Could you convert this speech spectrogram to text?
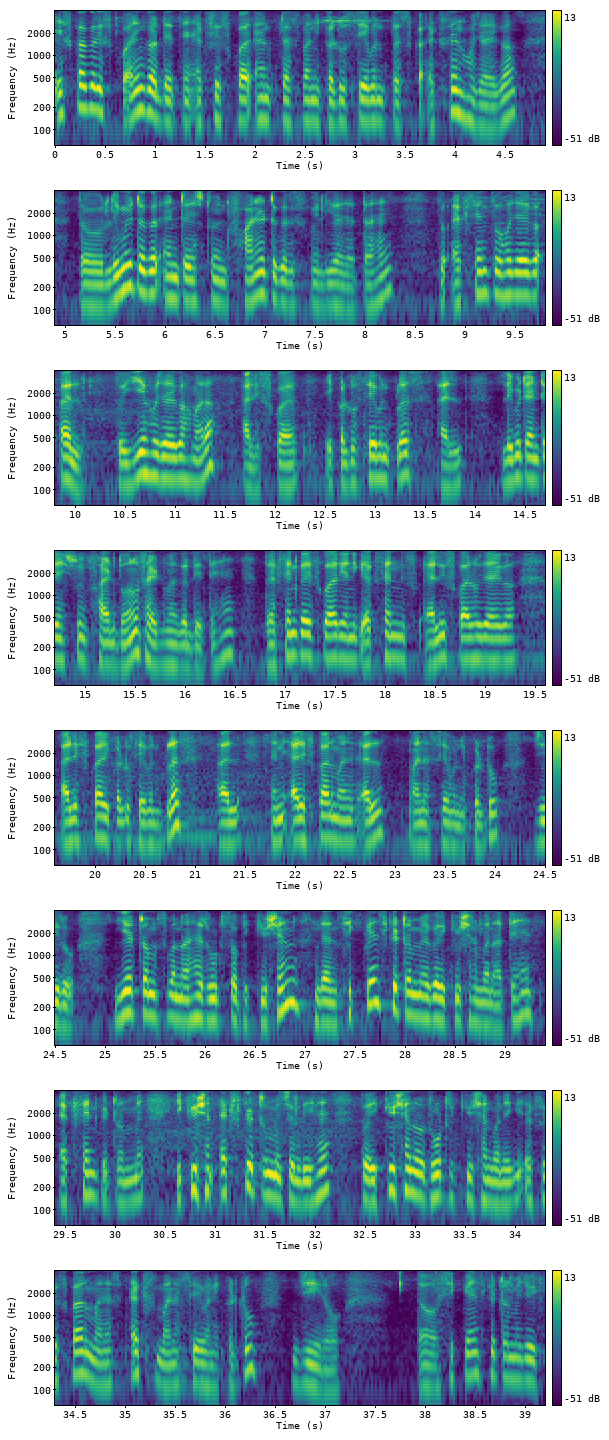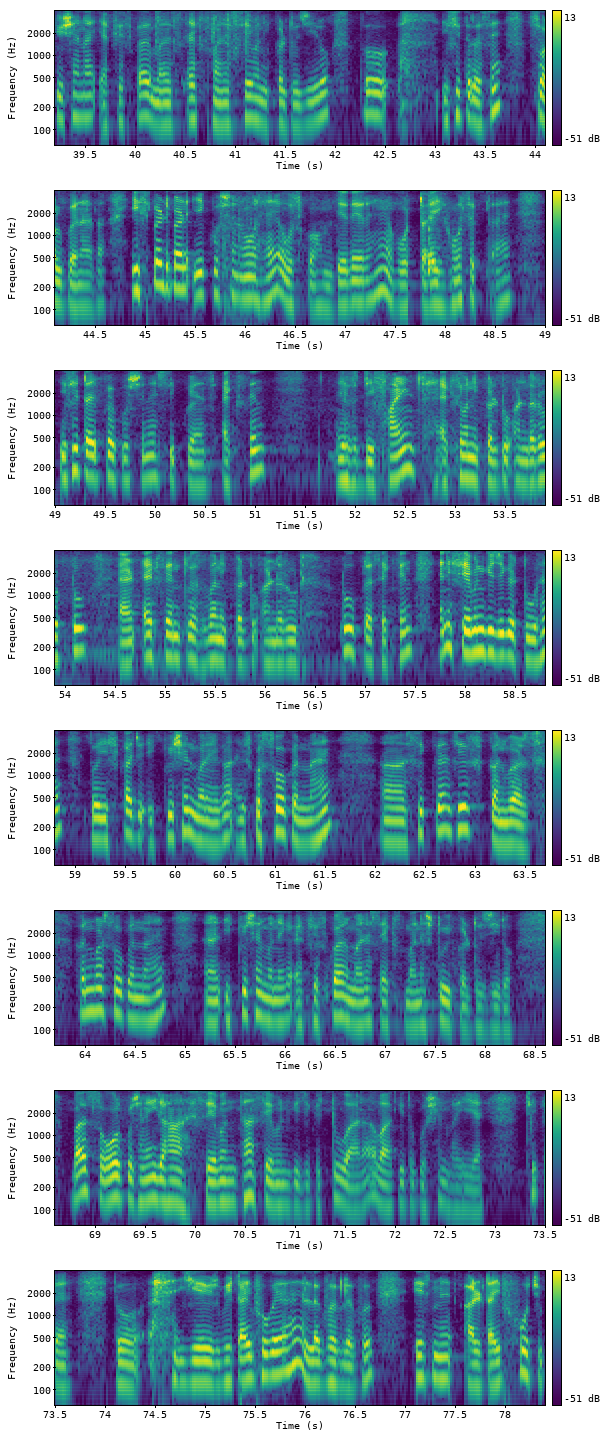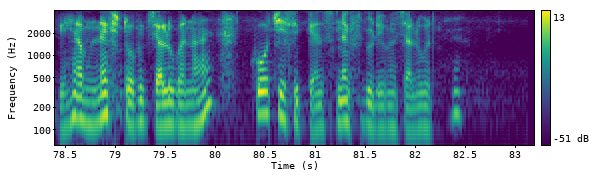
इसका अगर स्क्वायरिंग कर देते हैं x square n plus one equal to seven plus का एक्स एन हो जाएगा। तो लिमिट अगर एन टेंस टू इनफाइनाइट अगर इसमें लिया जाता है तो एक्स एन तो हो जाएगा एल तो ये हो जाएगा हमारा l square equal to seven plus l limit and tends to find दोनों साइड में अगर लेते हैं तो एक्स एन का स्क्वायर यानी कि एक्स एन एल स्क्वायर हो जाएगा। L square equal to seven plus l यानी l square minus l minus seven equal to zero ये टर्म्स बना है roots of equation then sequence के टर्म में अगर इक्वेशन बनाते हैं एक्स एन के टर्म में इक्वेशन एक्स के टर्म में चल रही है तो इक्वेशन और रूट इक्वेशन बनेगी x square minus x minus seven equal to zero तो सीक्वेंस के टर्म में जो इक्वेशन है x square minus x minus seven equal to zero तो इसी तरह से सॉल्व करना था। इस पर डिपेंड एक क्वेश्चन और है, उसको हम दे दे रहे हैं, वो ट्राई हो सकता है। इसी टाइप का क्वेश्चन है sequence n is defined x one equal to under root two and x n plus one equal to under root two plus x n यानी सेवन की जगह टू है। तो इसका जो इक्वेशन बनेगा, इसको शो करना है sequence is converse converse show करना है एंड इक्वेशन बनेगा x square minus x minus two equal to zero बस और कुछ नहीं, जहाँ सेवन था सेवन की जगह टू आ रहा, बाकी तो क्वेश्चन वही है, ठीक है? तो ये भी टाइप हो गया है, लगभग लगभग इसमें अल टाइप हो चुके हैं। अब नेक्स्ट टॉपिक चालू करना है कोची सिक्वेंस नेक्स्ट वीडियो में चालू करते हैं।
